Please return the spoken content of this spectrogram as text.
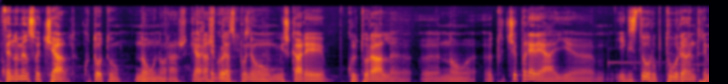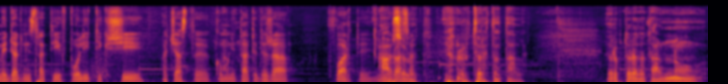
fenomen social cu totul nou în oraș. Chiar aș putea Categoric, spune o da. mișcare culturală uh, nouă. Tu ce părere ai? Uh, există o ruptură între mediul administrativ, politic și această comunitate deja foarte numeroasă? Absolut. E o ruptură totală. E o ruptură totală. Nu...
